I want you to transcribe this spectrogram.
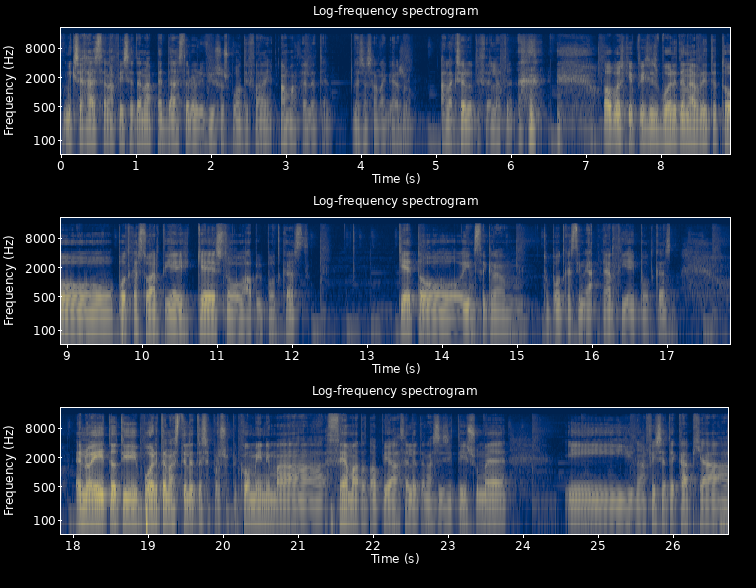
μην ξεχάσετε να αφήσετε ένα πεντάστερο review στο Spotify, άμα θέλετε. Δεν σας αναγκάζω, αλλά ξέρω τι θέλετε. Όπως και επίσης μπορείτε να βρείτε το podcast του RTA και στο Apple Podcast και το Instagram του podcast είναι RTA Podcast. Εννοείται ότι μπορείτε να στείλετε σε προσωπικό μήνυμα θέματα τα οποία θέλετε να συζητήσουμε ή να αφήσετε κάποια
